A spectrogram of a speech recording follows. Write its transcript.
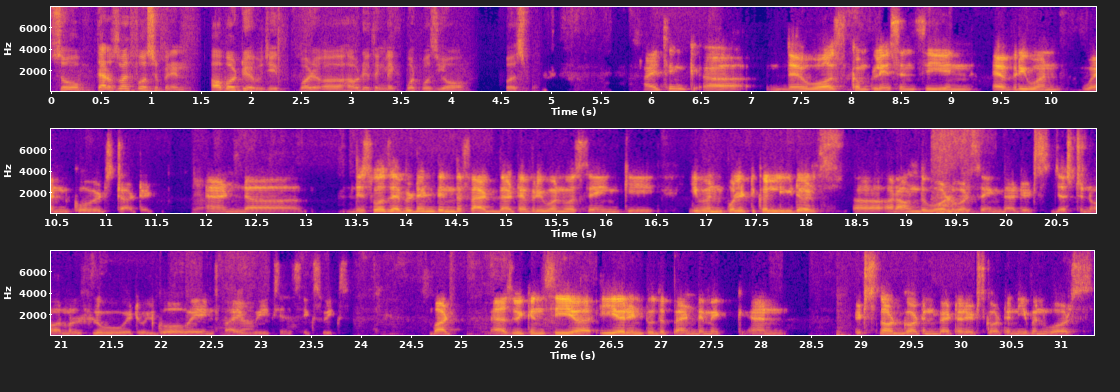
So that was my first opinion. How about you, Abhijit? What? Uh, how do you think? Like, what was your first one? I think uh, there was complacency in everyone when COVID started, Yeah. and uh, this was evident in the fact that everyone was saying ki even political leaders uh, around the world were saying that it's just a normal flu, it will go away in five Yeah. weeks, in six weeks. But as we can see, a year into the pandemic, and it's not gotten better, it's gotten even worse.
